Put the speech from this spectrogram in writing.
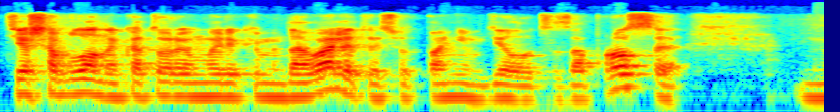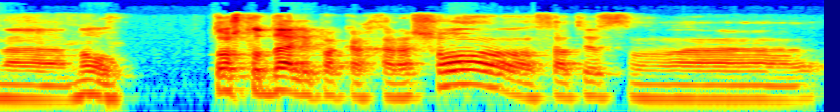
те шаблоны, которые мы рекомендовали, то есть вот по ним делаются запросы, ну, то, что дали пока хорошо, соответственно,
